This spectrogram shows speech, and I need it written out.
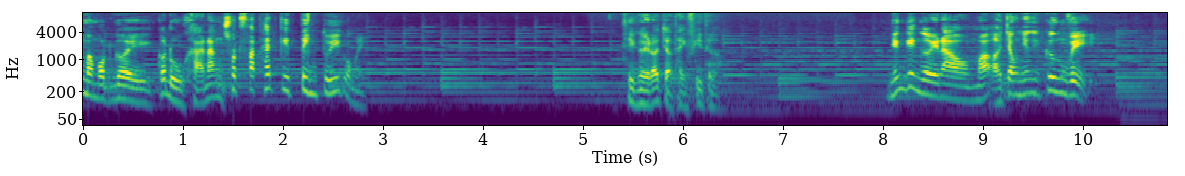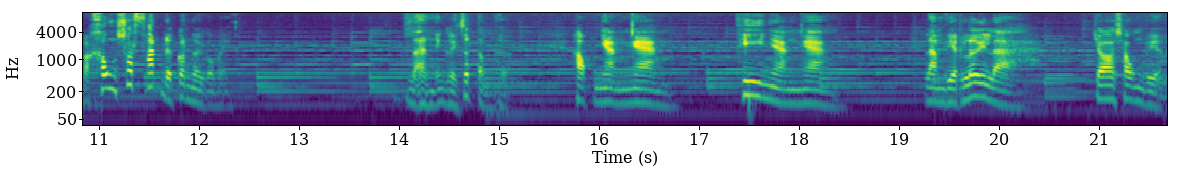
Khi mà một người có đủ khả năng xuất phát hết cái tinh túy của mình, thì người đó trở thành phi thường. Những cái người nào mà ở trong những cái cương vị mà không xuất phát được con người của mình là những người rất tầm thường. Học nhàn nhàn, thi nhàn nhàn, làm việc lơi là, cho xong việc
